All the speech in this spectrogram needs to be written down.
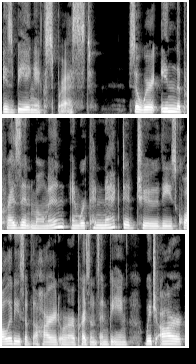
is being expressed. So we're in the present moment and we're connected to these qualities of the heart or our presence and being, which are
